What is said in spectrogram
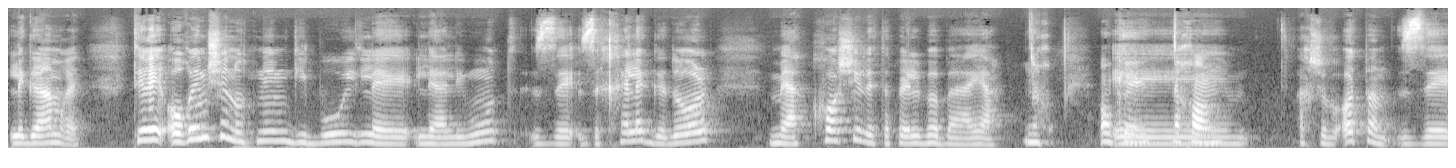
לגמרי. תראי, הורים שנותנים גיבוי ל- לאלימות, זה, זה חלק גדול מהקושי לטפל בבעיה. נכ- אוקיי, אה, נכון. עכשיו עוד פעם, זה,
